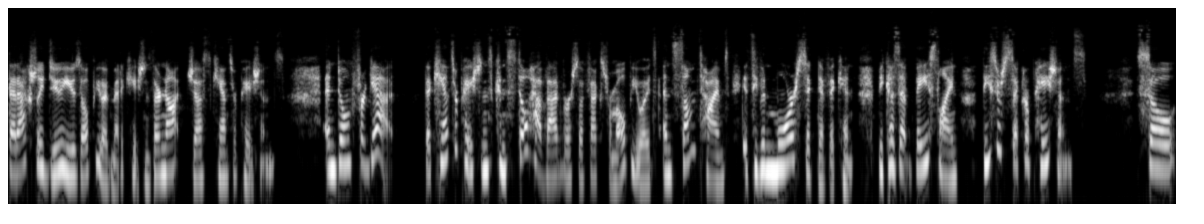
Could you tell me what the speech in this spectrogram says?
that actually do use opioid medications. They're not just cancer patients. And don't forget that cancer patients can still have adverse effects from opioids. And sometimes it's even more significant because at baseline, these are sicker patients. So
